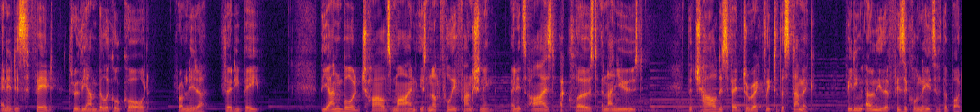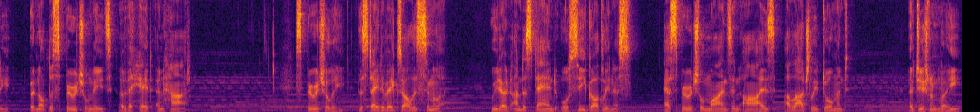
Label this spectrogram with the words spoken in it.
and it is fed through the umbilical cord. From Niddah 30b. The unborn child's mind is not fully functioning, and its eyes are closed and unused. The child is fed directly to the stomach, feeding only the physical needs of the body, but not the spiritual needs of the head and heart. Spiritually, the state of exile is similar. We don't understand or see godliness. Our spiritual minds and eyes are largely dormant. Additionally,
